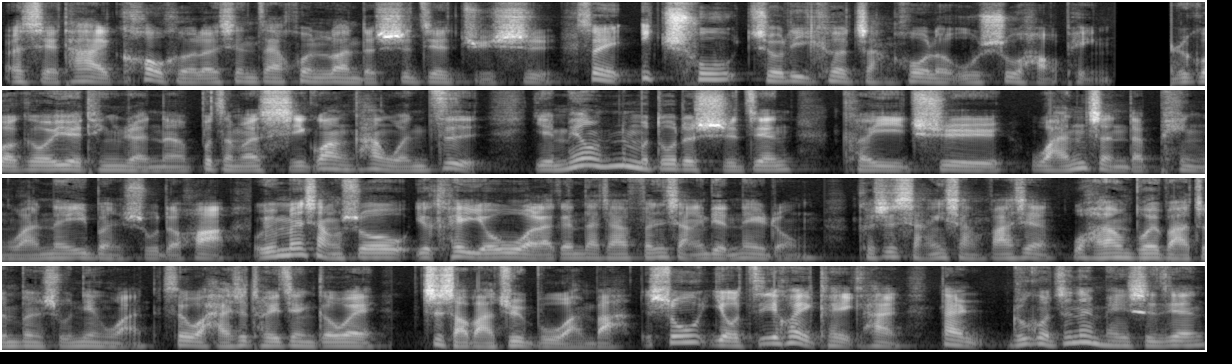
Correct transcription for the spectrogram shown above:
而且它还扣合了现在混乱的世界局势，所以一出就立刻斩获了无数好评。如果各位乐听人呢不怎么习惯看文字，也没有那么多的时间可以去完整的品完那一本书的话，我原本想说也可以由我来跟大家分享一点内容，可是想一想发现我好像不会把整本书念完，所以我还是推荐各位至少把剧补完吧。书有机会可以看，但如果真的没时间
